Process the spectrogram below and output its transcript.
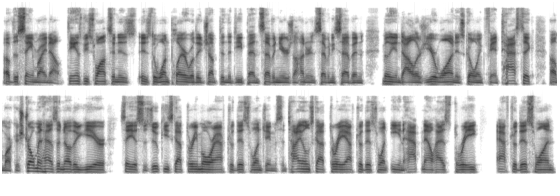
of the same right now. Dansby Swanson is is the one player where they jumped in the deep end. Seven years, 177 million dollars. Year one is going fantastic. Uh, Marcus Stroman has another year. Seiya Suzuki's got three more after this one. Jameson Taillon's got three after this one. Ian Happ now has three after this one.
